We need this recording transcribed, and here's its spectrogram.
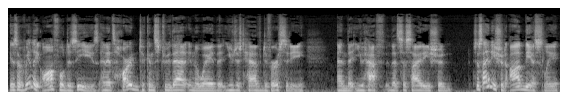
is a really awful disease, and it's hard to construe that in a way that you just have diversity and that you have that society should society should obviously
